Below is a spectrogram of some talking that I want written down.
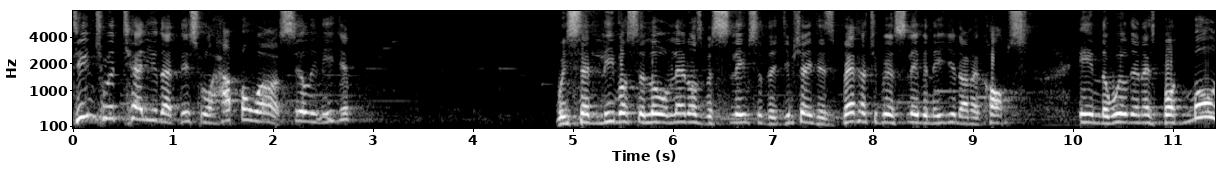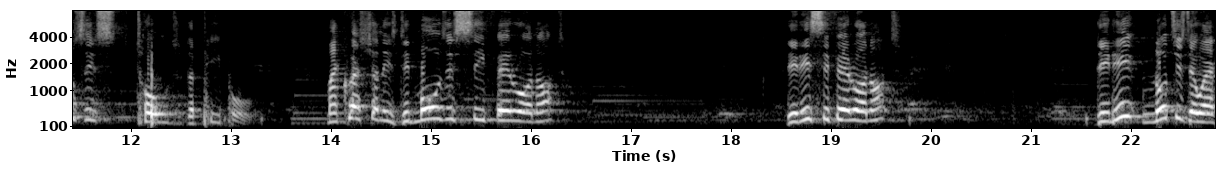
Didn't we tell you that this will happen while we're still in Egypt? We said, Leave us alone, let us be slaves to the Egyptians. It is better to be a slave in Egypt than a corpse in the wilderness. But Moses told the people. My question is Did Moses see Pharaoh or not? Did he see Pharaoh or not? Did he notice they were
